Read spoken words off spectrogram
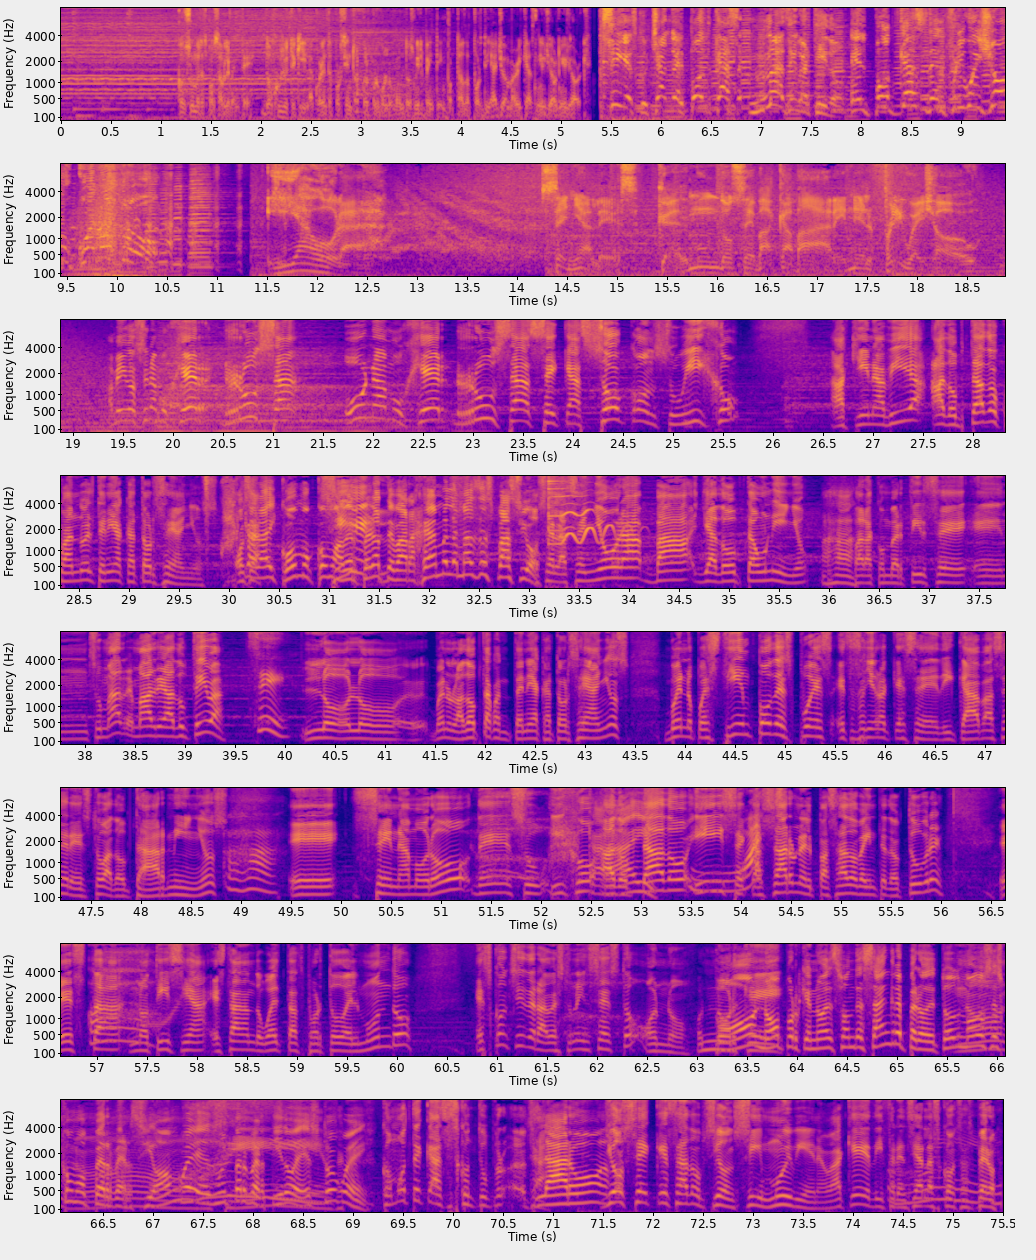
Consume responsablemente. Don Julio Tequila, 40% alcohol por volumen, 2020. Importado por Diageo Americas, New York, New York. Sigue escuchando el podcast más divertido. El podcast del Freeway Show. ¿Cuál otro? Y ahora, señales que el mundo se va a acabar en el Freeway Show. Amigos, una mujer rusa, una mujer rusa se casó con su hijo, a quien había adoptado cuando él tenía 14 años. Ah, caray, ¿cómo? ¿Cómo? A ver, espérate, barajéamela más despacio. O sea, la señora va y adopta a un niño para convertirse en su madre, madre adoptiva. Sí. Lo, lo, bueno, lo adopta cuando tenía 14 años. Bueno, pues tiempo después, esta señora que se dedicaba a hacer esto, a adoptar niños, Ajá. eh, se enamoró de su hijo caray. adoptado y se casaron el pasado 20 de octubre. Esta Oh. noticia está dando vueltas por todo el mundo. ¿Es considerado esto un incesto o no? No, Porque- no, porque no son de sangre, pero de todos No, modos es como no, perversión, güey. Es muy sí, pervertido o esto, sea, güey. ¿Cómo te casas con tu... pro- o sea, Claro. Yo sé que es adopción, sí, muy bien. Hay que diferenciar las cosas, pero,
